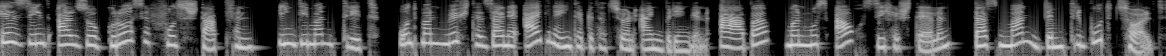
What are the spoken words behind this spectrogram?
Es sind also große Fußstapfen, in die man tritt und man möchte seine eigene Interpretation einbringen, aber man muss auch sicherstellen, dass man dem Tribut zollt,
